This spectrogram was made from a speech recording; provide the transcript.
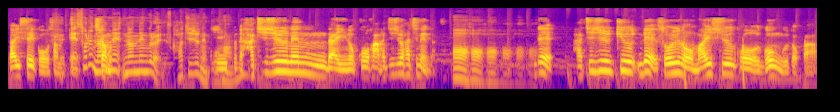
大成功を収めて。え、それ何年、何年ぐらいですか ?80 年後半。えーっとね、80年代の後半、88年なんです。はあはあはあはあはあ。で、89で、そういうのを毎週、こう、ゴングとか、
